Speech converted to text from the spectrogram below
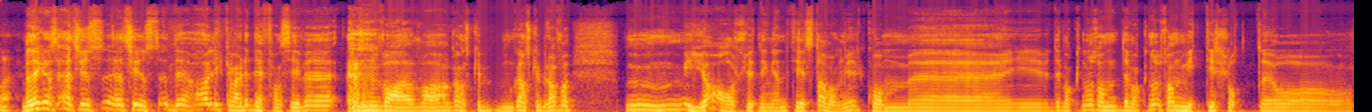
Nei. Men jeg, jeg, syns, jeg syns det allikevel det defensive var, var ganske, ganske bra. For mye av avslutningene til Stavanger kom uh, i, det, var ikke noe sånn, det var ikke noe sånn midt i slottet og,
